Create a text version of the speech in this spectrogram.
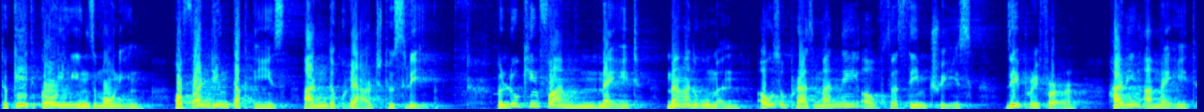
to get going in the morning, or finding darkness and quiet to sleep. When looking for a mate, men and women also press many of the same traits. They prefer having a mate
